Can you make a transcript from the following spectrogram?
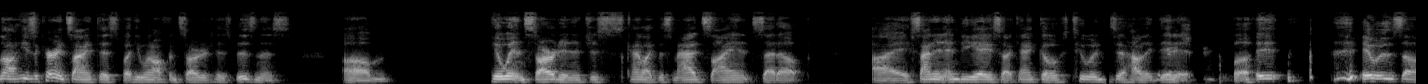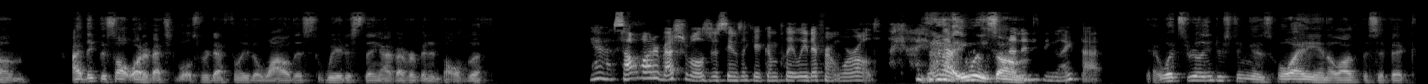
no, he's a current scientist, but he went off and started his business. Um, he went and started, and it's just kind of like this mad science setup I signed an NDA, so I can't go too into how they did it. But it, it was, um, I think the saltwater vegetables were definitely the wildest, weirdest thing I've ever been involved with. Yeah, saltwater vegetables just seems like a completely different world. yeah, it was um anything like that. Yeah, what's really interesting is Hawaii and a lot of the Pacific,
